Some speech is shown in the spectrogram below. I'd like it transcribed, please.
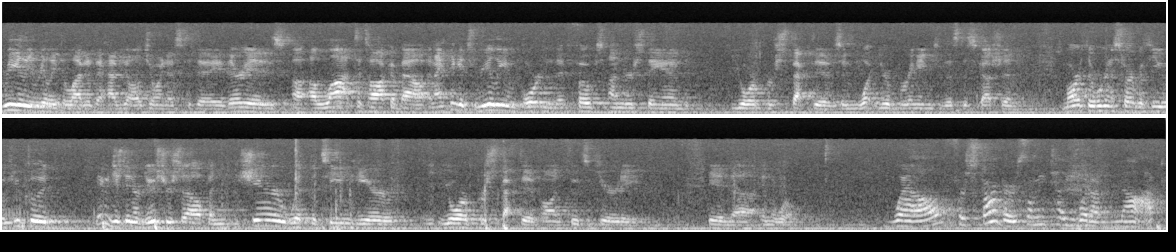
really, really delighted to have you all join us today. There is a, a lot to talk about, and I think it's really important that folks understand your perspectives and what you're bringing to this discussion. Martha, we're going to start with you. If you could maybe just introduce yourself and share with the team here your perspective on food security in, uh, in the world. Well, for starters, let me tell you what I'm not.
